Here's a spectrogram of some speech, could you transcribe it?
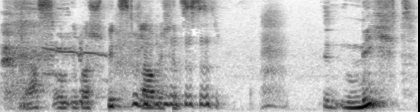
krass und überspitzt, glaube ich, jetzt nicht.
